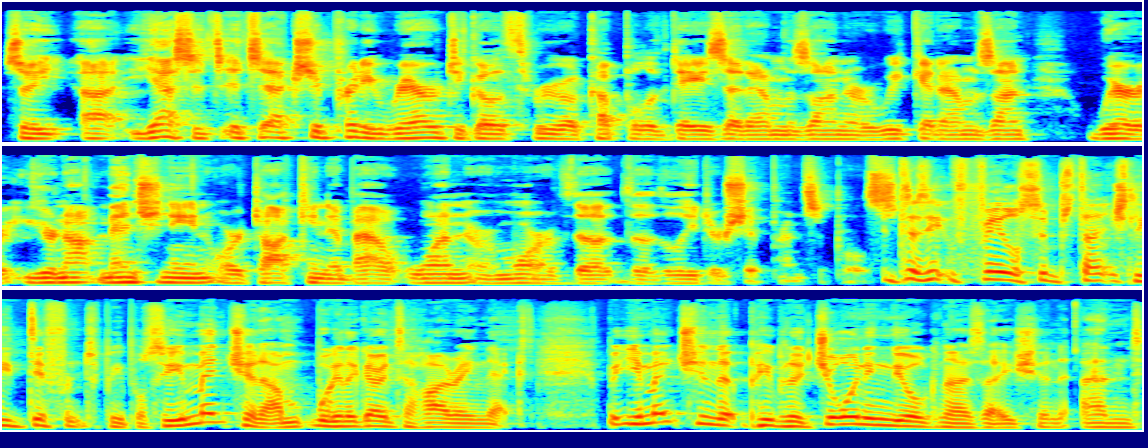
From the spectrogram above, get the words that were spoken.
So uh, yes, it's it's actually pretty rare to go through a couple of days at Amazon or a week at Amazon where you're not mentioning or talking about one or more of the the, the leadership principles. Does it feel substantially different to people? So you mentioned um, we're going to go into hiring next, but you mentioned that people are joining the organisation, and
